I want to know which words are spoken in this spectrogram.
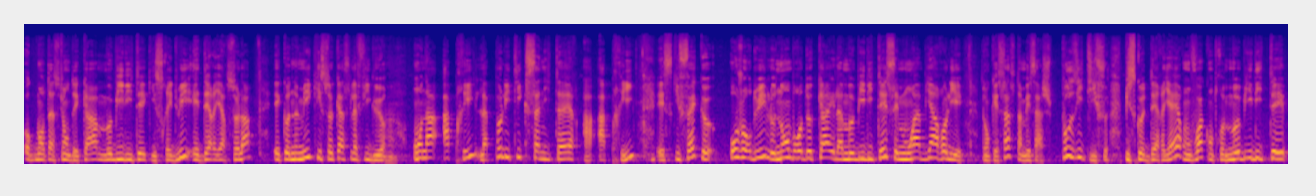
augmentation des cas, mobilité qui se réduit, et derrière cela, économie qui se casse la figure. Mmh. On a appris, la politique sanitaire a appris, et ce qui fait que Aujourd'hui, le nombre de cas et la mobilité, c'est moins bien relié. Donc, et ça, c'est un message positif, puisque derrière, on voit qu'entre mobilité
